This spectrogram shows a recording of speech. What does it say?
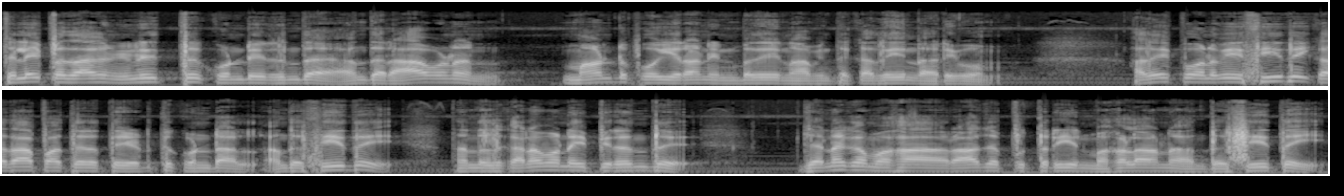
திளைப்பதாக நினைத்து கொண்டிருந்த அந்த ராவணன் மாண்டு போகிறான் என்பதை நாம் இந்த கதையில் அறிவோம். அதே போலவே சீதை கதாபாத்திரத்தை எடுத்துக்கொண்டால் அந்த சீதை தனது கணவனை பிறந்து ஜனக மகா ராஜபுத்திரியின் மகளான அந்த சீதை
